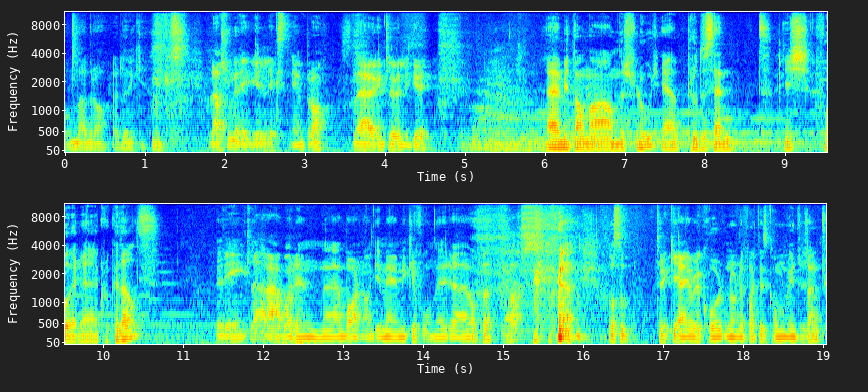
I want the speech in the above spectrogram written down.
om det er bra eller ikke. det er som regel ekstremt bra. Så det er jo egentlig veldig gøy. Eh, mitt navn er Anders Flor. Jeg er produsent-ish for eh, Crocodiles. Det vi egentlig er, er bare en eh, barnehage med mikrofoner eh, oppe. og så trykker jeg record når det faktisk kommer noe interessant.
